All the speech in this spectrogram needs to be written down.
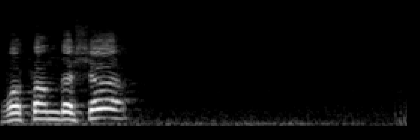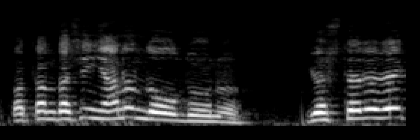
vatandaşa vatandaşın yanında olduğunu göstererek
